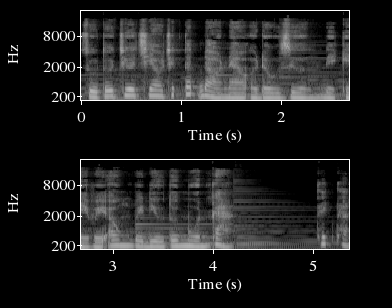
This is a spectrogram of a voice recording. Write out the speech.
dù tôi chưa treo chiếc tất đỏ nào ở đầu giường để kể với ông về điều tôi muốn cả. Thích thật.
